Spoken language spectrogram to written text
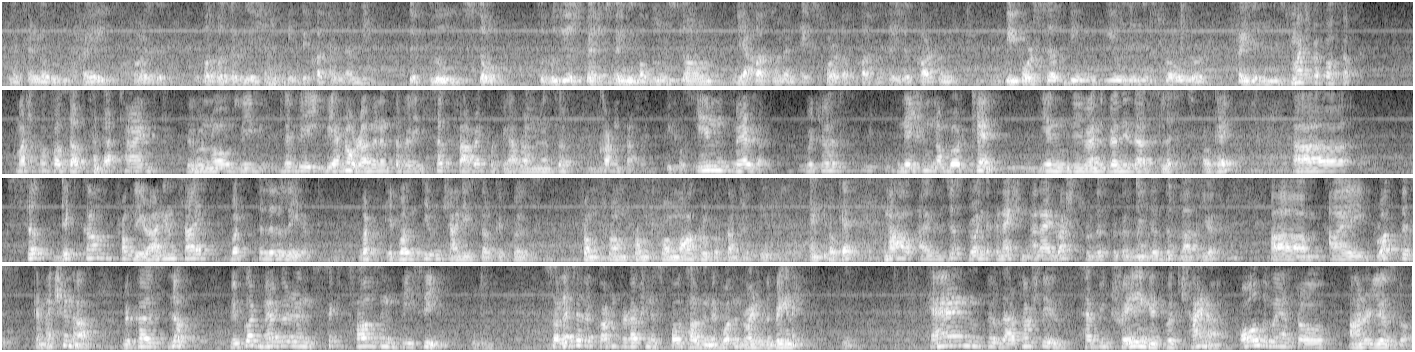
material will be trade? Or is it, what was the relation between the cotton and the blue stone? So would you explain, explaining about blue stone, cotton and export of cotton? So is it cotton before silk being used in this road or traded in this? road? Much before silk. Much before silk. At that time, there were no, we, we, we- have no remnants of any silk fabric, but we have remnants of cotton fabric. In Maryland, which was nation number 10 in the Ven- list, okay? Uh, silk did come from the Iranian side, but a little later. But it wasn't even Chinese silk, it was from, from, from, from our group of countries. Thank you. Okay, now I was just drawing the connection and I rushed through this because we did this last year. Um, I brought this connection up because look, we've got Mehrgarh in 6000 BC. So let's say the cotton production is 4000, it wasn't right at the beginning. And the Zarathushtis had been trading it with China all the way until 100 years ago.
